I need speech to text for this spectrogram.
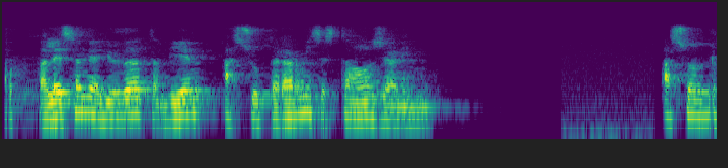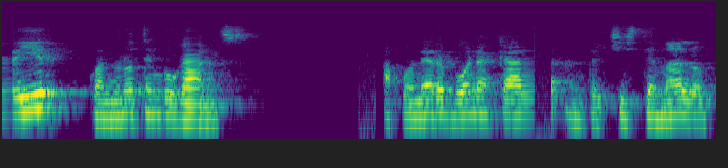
La fortaleza me ayuda también a superar mis estados de ánimo, a sonreír cuando no tengo ganas, a poner buena cara ante el chiste malo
